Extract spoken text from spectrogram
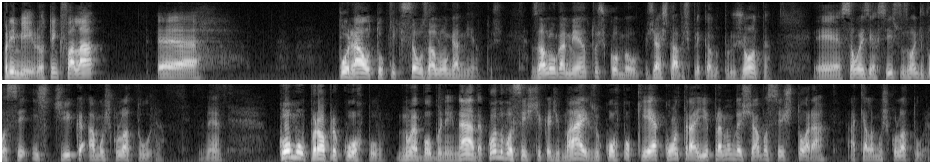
Primeiro, eu tenho que falar é, por alto o que, que, são os alongamentos. Os alongamentos, como eu já estava explicando para o Jonta, é, são exercícios onde você estica a musculatura. Né? Como o próprio corpo não é bobo nem nada, quando você estica demais, o corpo quer contrair para não deixar você estourar aquela musculatura.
